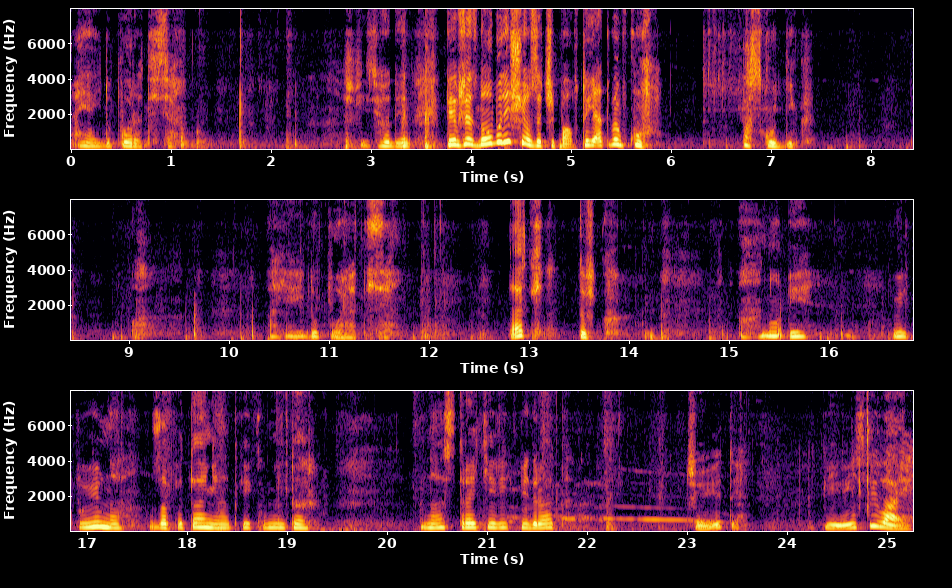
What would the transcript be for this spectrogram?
А я йду поратися. 6 годин. Ти вже знову будеш його зачіпав, то я тебе вкушу. Паскудник. О, а я йду поратися. Так, Тусько? Ну і відповів на запитання на такий коментар. У нас третій рік підряд. Чуєте? Півень співає.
